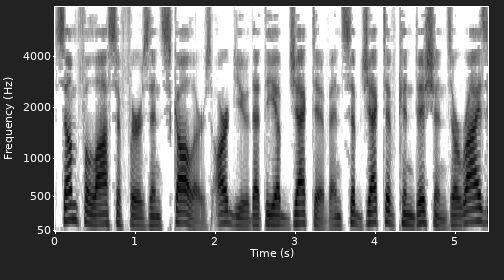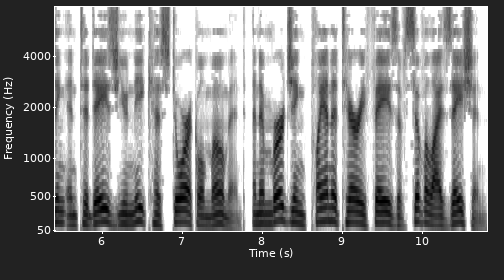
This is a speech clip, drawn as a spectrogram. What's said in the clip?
Some philosophers and scholars argue that the objective and subjective conditions arising in today's unique historical moment, an emerging planetary phase of civilization,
